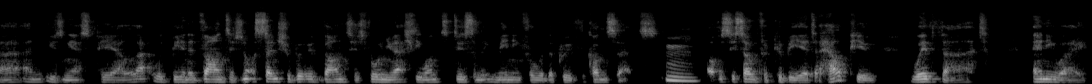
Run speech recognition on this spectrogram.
uh, and using SPL, that would be an advantage, not essential, but advantage for when you actually want to do something meaningful with the proof of concepts. Mm. Obviously, Somerford could be here to help you with that anyway.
